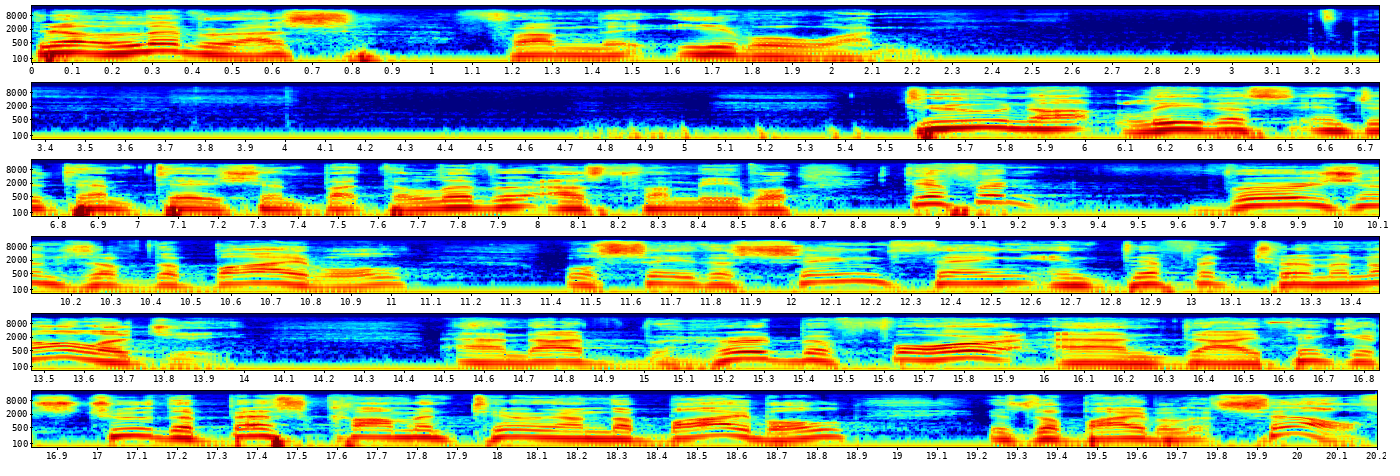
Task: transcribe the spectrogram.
deliver us from the evil one. Do not lead us into temptation, but deliver us from evil. Different versions of the Bible will say the same thing in different terminology. And I've heard before, and I think it's true, the best commentary on the Bible is the Bible itself.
